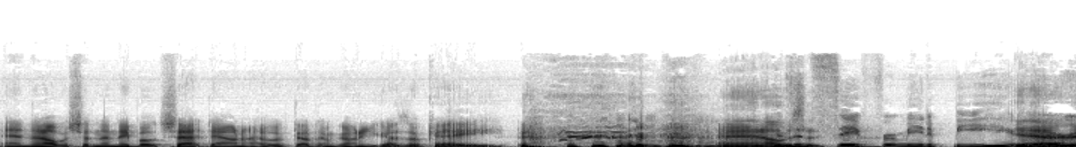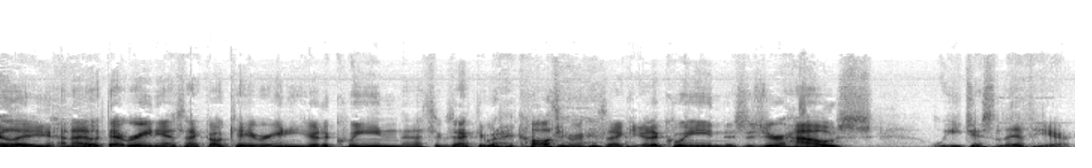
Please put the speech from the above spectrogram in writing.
and then all of a sudden, then they both sat down, and I looked at them, going, "Are you guys okay?" and all of a sudden, it safe for me to be here? yeah, really. And I looked at Rainey. I was like, "Okay, Rainey, you're the queen." And that's exactly what I called her. I was like, "You're the queen. This is your house. We just live here."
